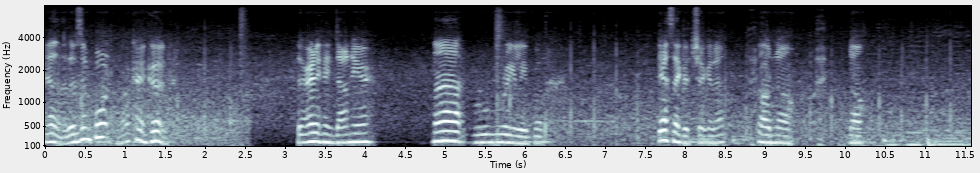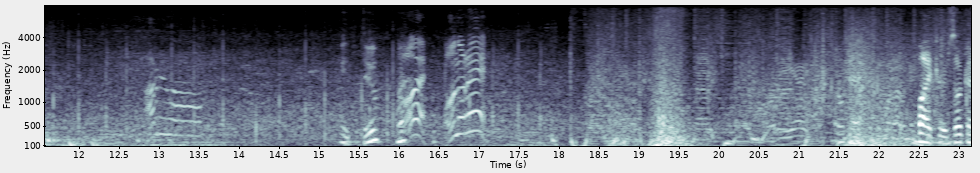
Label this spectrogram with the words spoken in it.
Yeah, that is important. Okay, good there anything down here? Not really, but... Guess I could check it out. Oh, no. No. Need to do? What? Okay. Bikers, okay.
